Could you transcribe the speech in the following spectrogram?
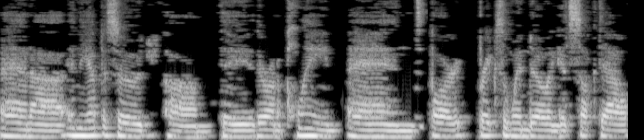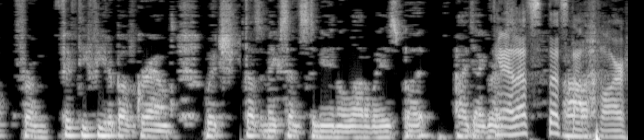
And uh, in the episode, um, they they're on a plane, and Bart breaks a window and gets sucked out from 50 feet above ground, which doesn't make sense to me in a lot of ways, but I digress. Yeah, that's, that's not Uh, far.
